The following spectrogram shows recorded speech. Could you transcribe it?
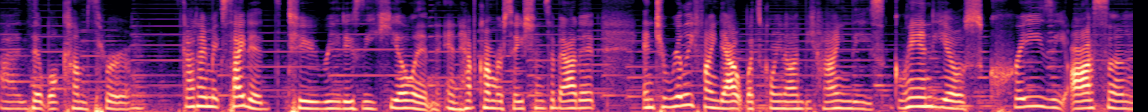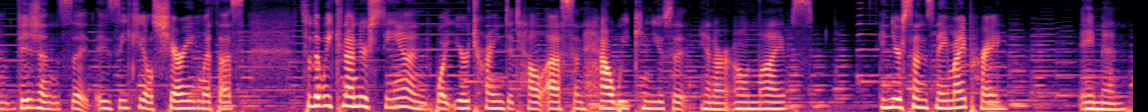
uh, that will come through. God, I'm excited to read Ezekiel and, and have conversations about it and to really find out what's going on behind these grandiose, crazy, awesome visions that Ezekiel's sharing with us so that we can understand what you're trying to tell us and how we can use it in our own lives. In your son's name I pray. Amen.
